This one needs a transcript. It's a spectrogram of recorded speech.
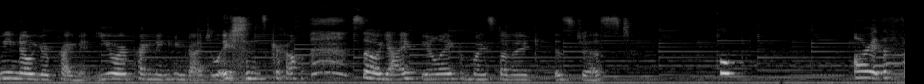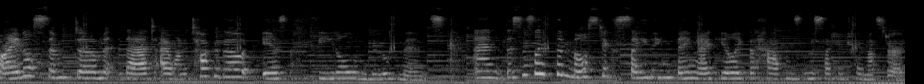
we know you're pregnant. You are pregnant, congratulations, girl. So yeah, I feel like my stomach is just boop. All right, the final symptom that I want to talk about is fetal movements. And this is like the most exciting thing I feel like that happens in the second trimester.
